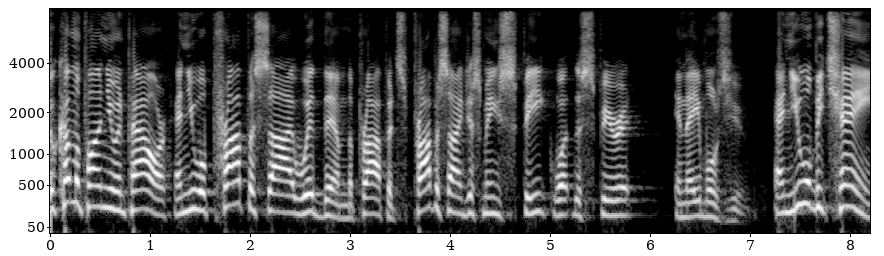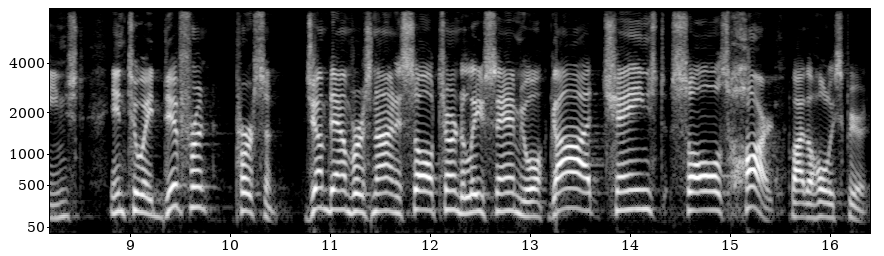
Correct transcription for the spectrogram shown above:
He'll come upon you in power, and you will prophesy with them, the prophets. Prophesying just means speak what the Spirit enables you. And you will be changed into a different person. Jump down verse 9. As Saul turned to leave Samuel, God changed Saul's heart by the Holy Spirit.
